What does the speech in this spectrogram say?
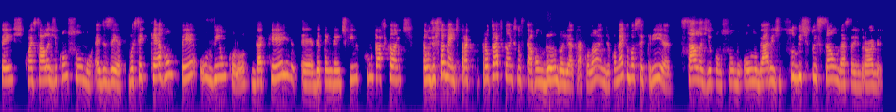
fez com as salas de consumo. É dizer, você quer romper o vínculo daquele é, dependente químico com o traficante. Então, justamente, para o traficante não ficar rondando ali a Cracolândia, como é que você cria salas de consumo ou lugares de substituição dessas drogas,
